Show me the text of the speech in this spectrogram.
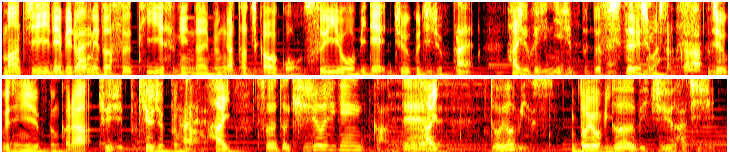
マーチレベルを目指す TS 現代文が立川校水曜日で19時10分。はい。はい、19時20分、ね、失礼しました。から19時20分から90分 ,90 分間、はい、はい、それと吉祥寺玄関で、はい、土曜日です。土曜日。土曜日18時。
